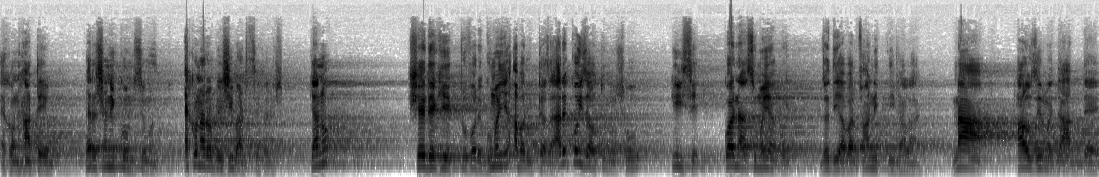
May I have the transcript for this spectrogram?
এখন হাঁটে, ফেরেশানি কমছে মনে এখন আরও বেশি বাড়ছে ফেরেশানি। কেন? সে দেখি একটু পরে ঘুমাইয়া আবার উঠতে যায়। আরে কই যাও তুমি? শো কিছে কয় না, সুমাইয়া কই? যদি আবার ফানিত নি ফেলায়। না, হাউজের মধ্যে হাত দেয়।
